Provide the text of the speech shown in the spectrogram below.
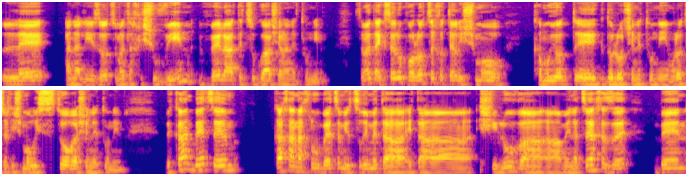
לאנליזות, זאת אומרת לחישובים ולתצוגה של הנתונים. זאת אומרת האקסל הוא כבר לא צריך יותר לשמור כמויות uh, גדולות של נתונים, הוא לא צריך לשמור היסטוריה של נתונים. וכאן בעצם, ככה אנחנו בעצם יוצרים את, ה, את השילוב המנצח הזה בין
